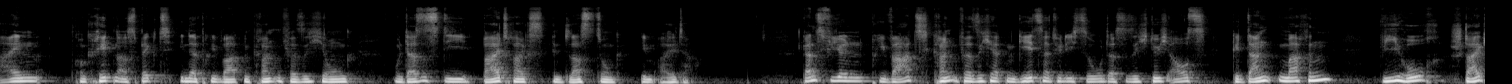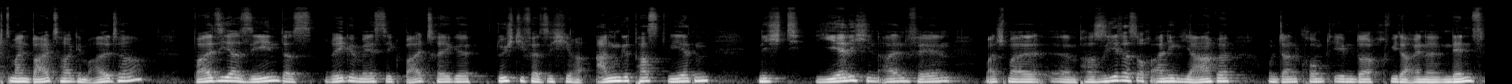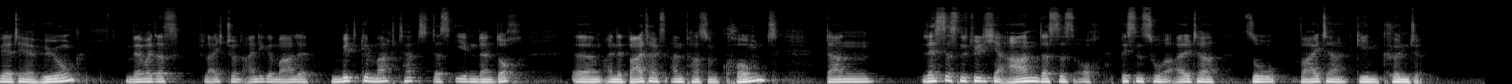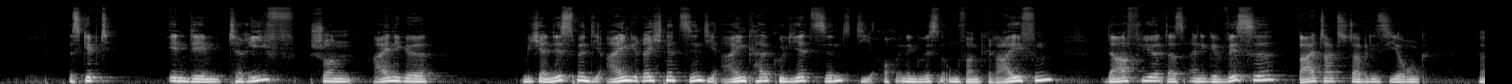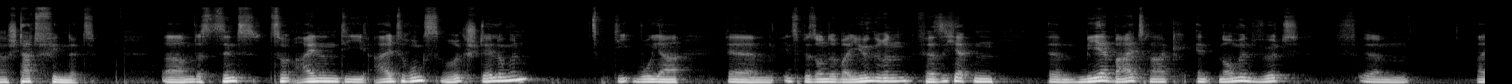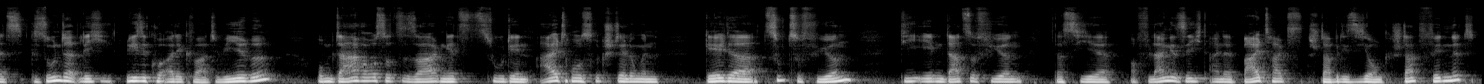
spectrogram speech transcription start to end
einen konkreten Aspekt in der privaten Krankenversicherung und das ist die Beitragsentlastung im Alter. Ganz vielen Privatkrankenversicherten geht es natürlich so, dass sie sich durchaus Gedanken machen, wie hoch steigt mein Beitrag im Alter, weil sie ja sehen, dass regelmäßig Beiträge durch die Versicherer angepasst werden, nicht jährlich in allen Fällen. Manchmal äh, passiert das auch einige Jahre und dann kommt eben doch wieder eine nennenswerte Erhöhung. Und wenn man das vielleicht schon einige Male mitgemacht hat, dass eben dann doch ähm, eine Beitragsanpassung kommt, dann lässt es natürlich erahnen, dass das auch bis ins hohe Alter so weitergehen könnte. Es gibt in dem Tarif schon einige Mechanismen, die eingerechnet sind, die einkalkuliert sind, die auch in einem gewissen Umfang greifen, dafür, dass eine gewisse Beitragsstabilisierung äh, stattfindet. Ähm, das sind zum einen die Alterungsrückstellungen, die, wo ja ähm, insbesondere bei jüngeren Versicherten ähm, mehr Beitrag entnommen wird, ähm, als gesundheitlich risikoadäquat wäre, um daraus sozusagen jetzt zu den Alterungsrückstellungen Gelder zuzuführen, die eben dazu führen, dass hier auf lange Sicht eine Beitragsstabilisierung stattfindet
